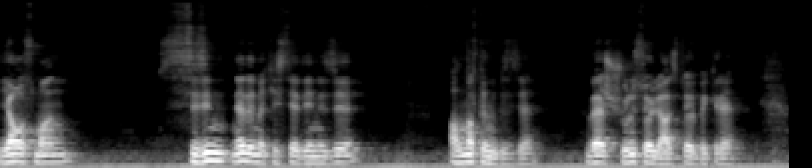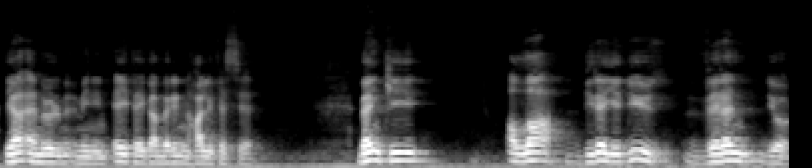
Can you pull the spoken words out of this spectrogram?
ya Osman sizin ne demek istediğinizi anlatın bize. Ve şunu söylüyor Hazreti Ebubekir'e. Ya emrül müminin, ey peygamberin halifesi. Ben ki Allah 1'e 700 veren diyor.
